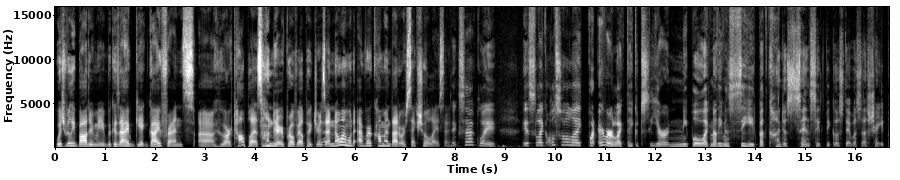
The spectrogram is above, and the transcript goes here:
which really bothered me because I have g- guy friends uh, who are topless on their profile pictures and no one would ever comment that or sexualize it. Exactly. It's like also like whatever, like they could see your nipple, like not even see it, but kind of sense it because there was a shape.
